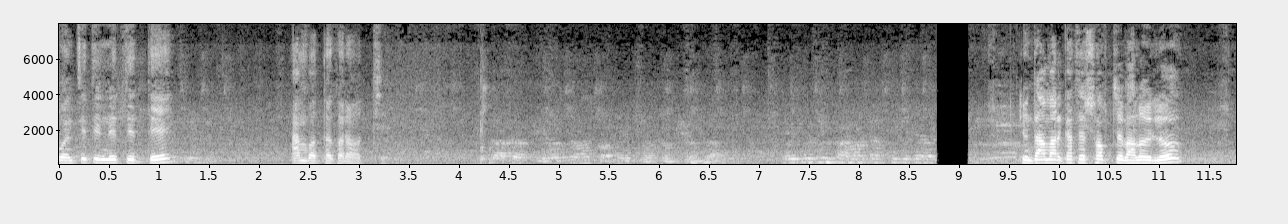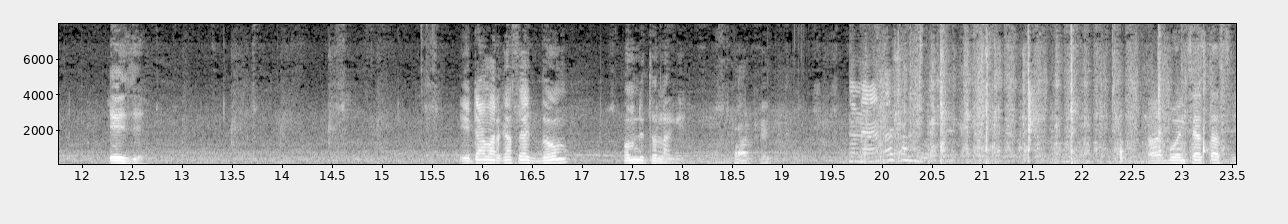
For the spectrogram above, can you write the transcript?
বোন চিতির নেতৃত্বে আম ভর্তা করা হচ্ছে। কিন্তু আমার কাছে সবচেয়ে ভালো হইল এই যে এটা আমার কাছে একদম অমৃত লাগে। পারফেক্ট আমার বোন চেষ্টা আছে।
